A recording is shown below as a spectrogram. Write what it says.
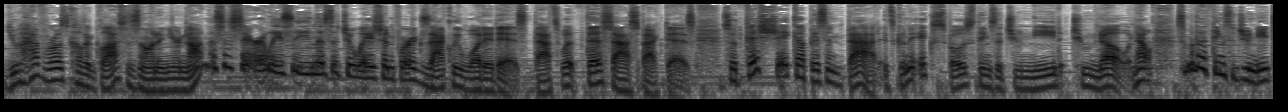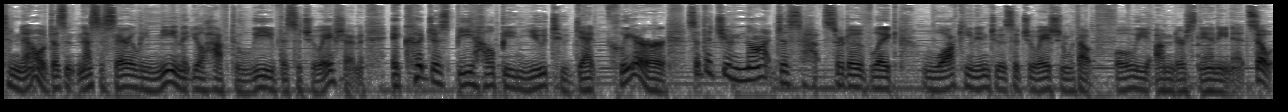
you have rose colored glasses on and you're not necessarily seeing the situation for exactly what it is. That's what this aspect is. So this shakeup isn't bad. It's going to expose things that you need to know. Now, some of the things that you need to know doesn't necessarily mean that you'll have to leave the situation. It could just be helping you to get clearer so that you're not just sort of like into a situation without fully understanding it. So,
